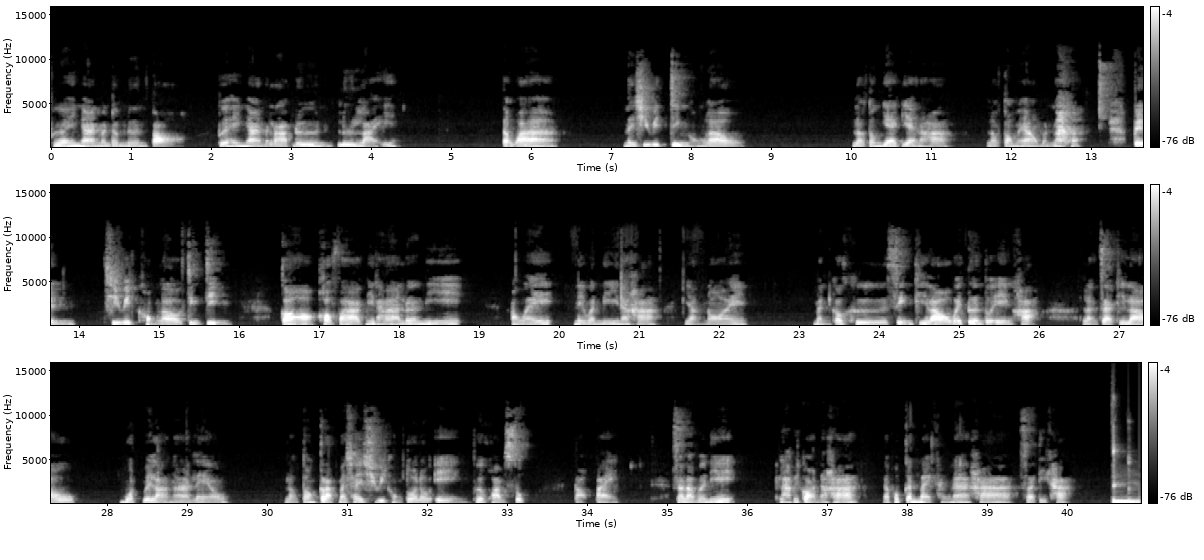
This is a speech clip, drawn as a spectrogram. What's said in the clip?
เพื่อให้งานมันดำเนินต่อ เพื่อให้งานมันราบรื่น ลื่นไหล แต่ว่าในชีวิตจริงของเรา เราต้องแยกแยะนะคะ เราต้องไม่เอามันมา เป็นชีวิตของเราจริง ๆ ก็ขอฝากนิทานเรื่องนี้ เอาไว้ในวันนี้นะคะ อย่างน้อย มันก็คือสิ่งที่เราไว้เตือนตัวเองค่ะ หลังจากที่เราหมดเวลางานแล้ว เราต้องกลับมาใช้ชีวิตของตัวเราเองเพื่อความสุขต่อไปสำหรับวันนี้ลาไปก่อนนะคะ แล้วพบกันใหม่ครั้งหน้าค่ะ สวัสดีค่ะ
